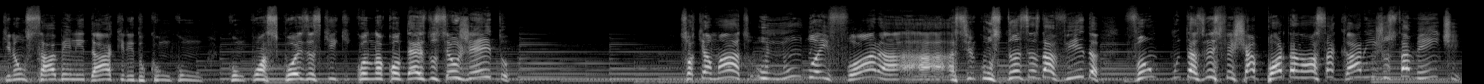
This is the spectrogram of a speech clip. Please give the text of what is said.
que não sabem lidar, querido, com, com, com, com as coisas que, que quando acontece do seu jeito. Só que, amados, o mundo aí fora, a, a, as circunstâncias da vida, vão muitas vezes fechar a porta na nossa cara injustamente.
